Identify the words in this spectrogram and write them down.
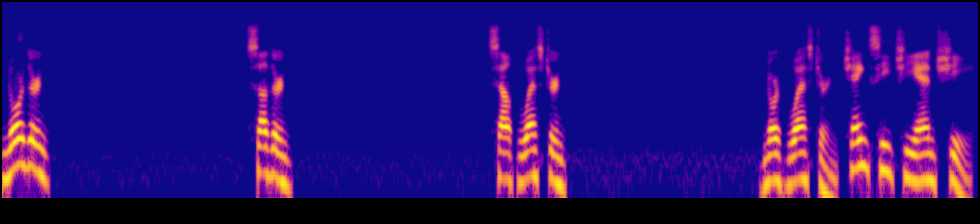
Northern Southern Southwestern Northwestern Changxi Shi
